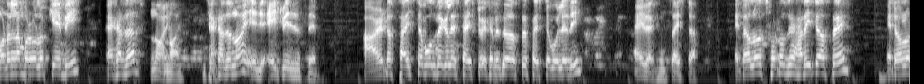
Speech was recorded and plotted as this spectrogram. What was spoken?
মডেল নাম্বার হলো কেবি এক হাজার নয়। এক হাজার নয় এই যে এইট পিসের সেট আর এটা সাইজটা বলতে গেলে সাইজটা এখানে তো আছে সাইজটা বলে দিই। এই দেখেন সাইজটা এটা হলো ছোট যে হাঁড়িটা আছে এটা হলো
